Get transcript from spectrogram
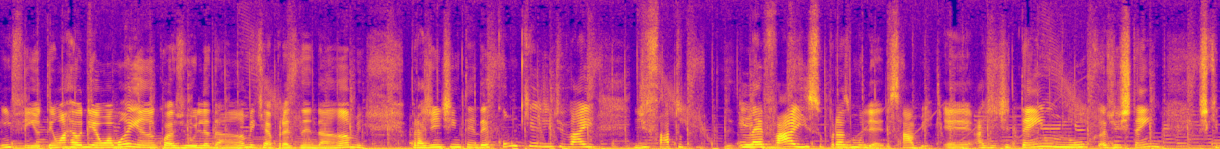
Enfim, eu tenho uma reunião amanhã com a Júlia da AME, que é a presidente da AME, para a gente entender como que a gente vai, de fato, levar isso para as mulheres, sabe? É, a gente tem um núcleo, a gente tem acho que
